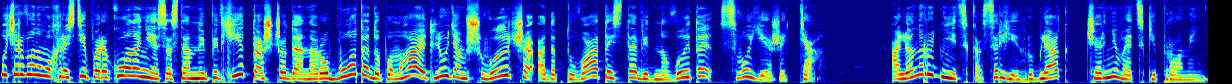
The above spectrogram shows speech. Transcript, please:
У Червоному Хресті переконані, системний підхід та щоденна робота допомагають людям швидше адаптуватись та відновити своє життя. Альона Рудніцька, Сергій Грубляк, Чернівецький промінь.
